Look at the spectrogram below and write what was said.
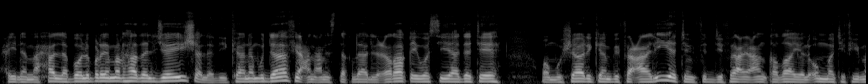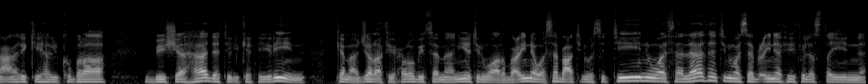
حينما حل بول بريمر هذا الجيش الذي كان مدافعا عن استقلال العراق وسيادته. ومشاركا بفعالية في الدفاع عن قضايا الأمة في معاركها الكبرى بشهادة الكثيرين كما جرى في حروب 48 و67 و73 في فلسطين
